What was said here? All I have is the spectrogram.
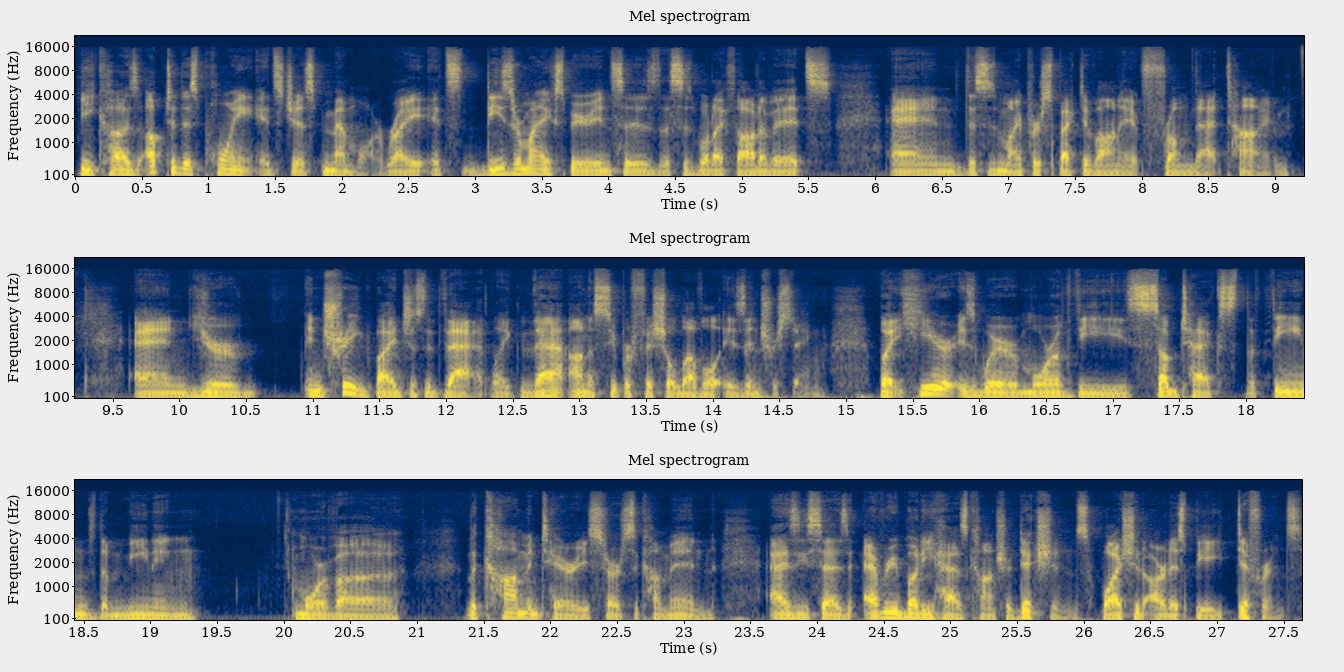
Because up to this point it's just memoir right? It's these are my experiences. This is what i thought of it. And this is my perspective on it from that time. And you're intrigued by just that. Like that on a superficial level is interesting. But here is where more of the subtext the themes the meaning more of a the commentary starts to come in as he says everybody has contradictions. Why should artists be different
